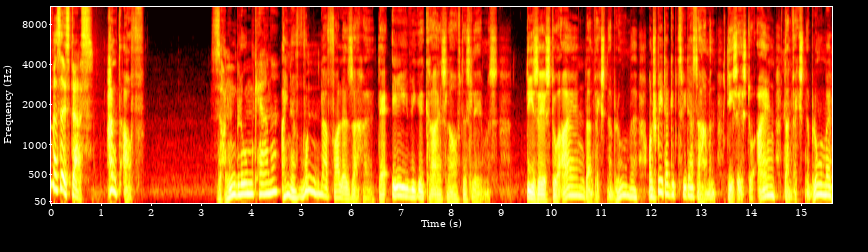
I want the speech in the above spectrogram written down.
Was ist das? Hand auf. Sonnenblumenkerne? Eine wundervolle Sache, der ewige Kreislauf des Lebens. Die säst du ein, dann wächst eine Blume und später gibt's wieder Samen. Die säst du ein, dann wächst eine Blume,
